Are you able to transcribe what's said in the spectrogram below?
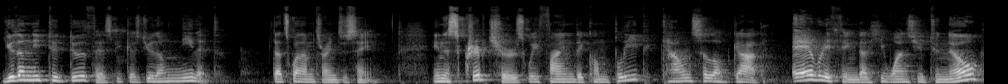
You don't need to do this because you don't need it. That's what I'm trying to say. In the scriptures, we find the complete counsel of God, everything that He wants you to know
